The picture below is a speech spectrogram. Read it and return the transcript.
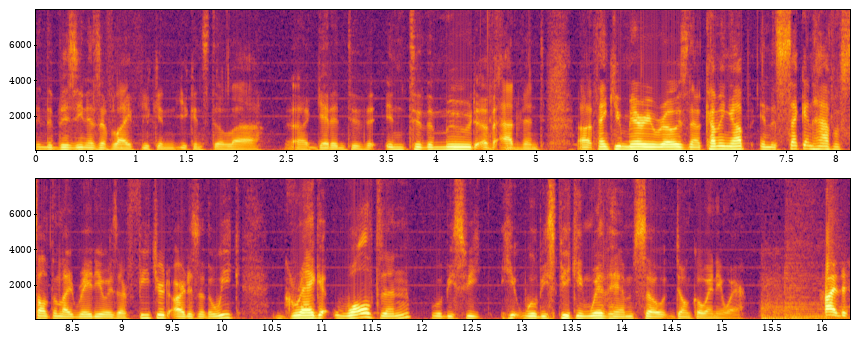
in the busyness of life, you can you can still. Uh, uh, get into the into the mood of Advent. Uh, thank you, Mary Rose. Now, coming up in the second half of Salt and Light Radio is our featured artist of the week, Greg Walton. Will be speak he will be speaking with him, so don't go anywhere. Hi, this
